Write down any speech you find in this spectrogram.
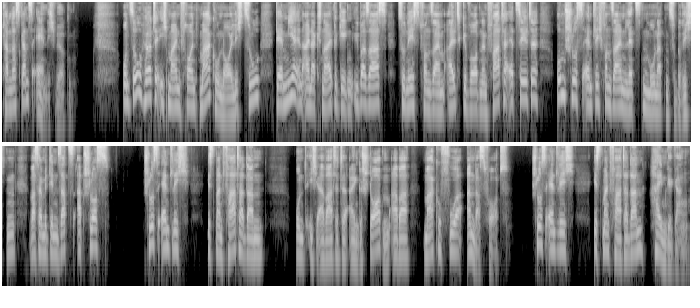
kann das ganz ähnlich wirken. Und so hörte ich meinen Freund Marco neulich zu, der mir in einer Kneipe gegenüber saß, zunächst von seinem alt gewordenen Vater erzählte, um schlussendlich von seinen letzten Monaten zu berichten, was er mit dem Satz abschloss Schlussendlich ist mein Vater dann, und ich erwartete ein gestorben, aber Marco fuhr anders fort. Schlussendlich ist mein Vater dann heimgegangen.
